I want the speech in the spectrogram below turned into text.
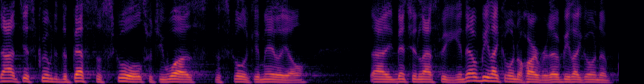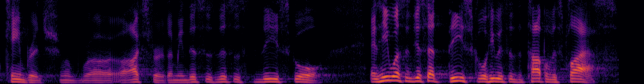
not just groomed at the best of schools, which he was, the school of Gamaliel. Uh, you mentioned last week again. That would be like going to Harvard. That would be like going to Cambridge, uh, Oxford. I mean, this is this is the school. And he wasn't just at the school, he was at the top of his class.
